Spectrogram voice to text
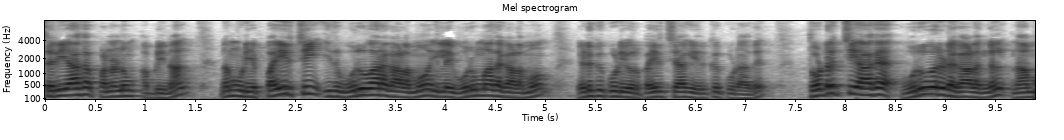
சரியாக பண்ணணும் அப்படின்னா நம்முடைய பயிற்சி இது ஒரு வார காலமோ இல்லை ஒரு மாத காலமோ எடுக்கக்கூடிய ஒரு பயிற்சியாக இருக்கக்கூடாது. தொடர்ச்சியாக ஒரு வருட காலங்கள் நாம்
